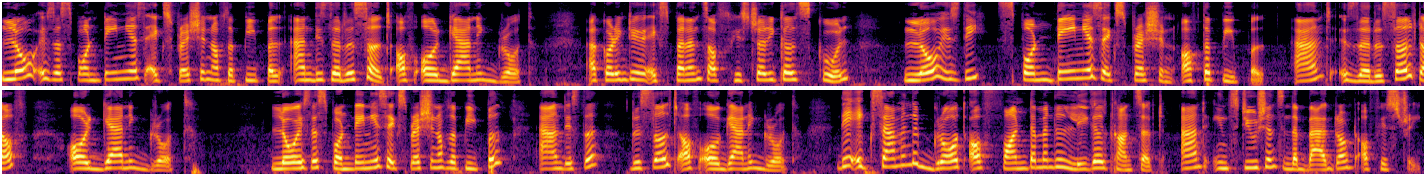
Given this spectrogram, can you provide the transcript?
law is a spontaneous expression of the people and is the result of organic growth. According to the exponents of historical school, law is the spontaneous expression of the people and is the result of organic growth. Law is the spontaneous expression of the people and is the result of organic growth. They examine the growth of fundamental legal concepts and institutions in the background of history.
